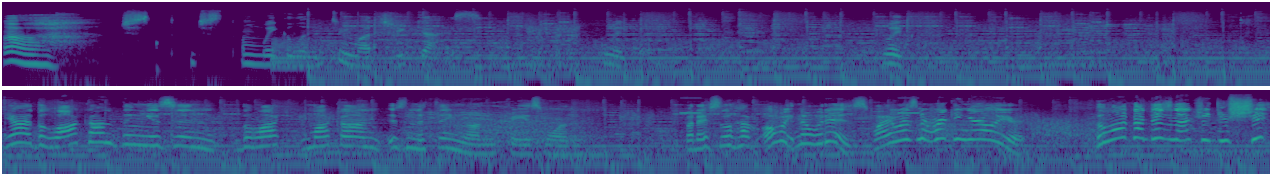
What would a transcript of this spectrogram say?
Ugh. Just, I'm wiggling too much, you guys. Wiggle. Wiggle. Yeah, the lock-on thing isn't the lock lock-on isn't a thing on phase one. But I still have oh wait, no it is. Why wasn't it working earlier? The lock-on doesn't actually do shit!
